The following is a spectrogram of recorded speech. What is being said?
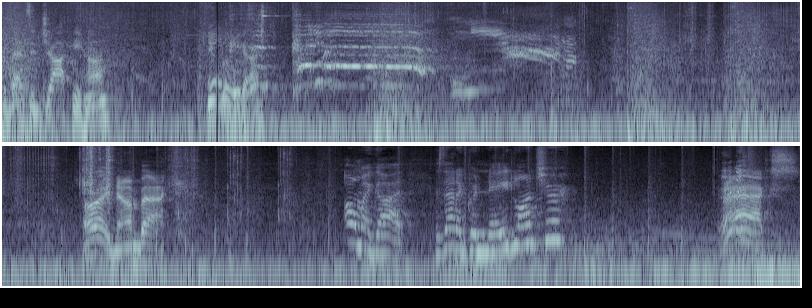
So that's a jockey, huh? Cute little guy. Alright, now I'm back. Oh my god, is that a grenade launcher? Axe!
